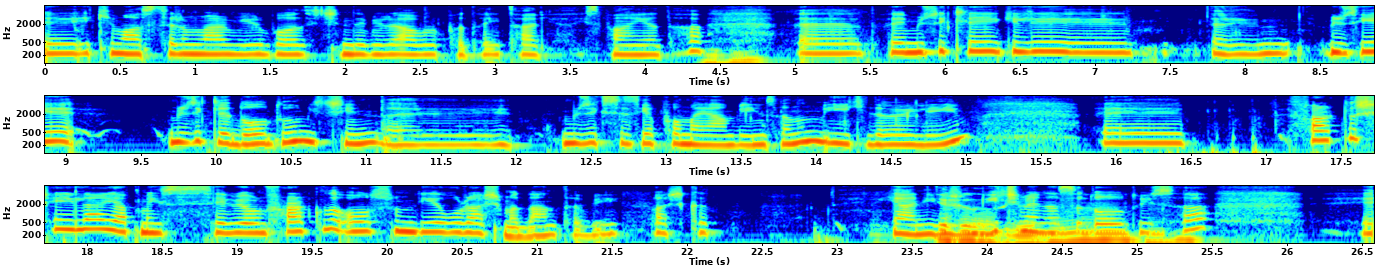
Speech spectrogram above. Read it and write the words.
E, iki master'ım var, biri Boğaziçi'nde, biri Avrupa'da, İtalya, İspanya'da. E, ve müzikle ilgili e, müziğe müzikle doğduğum için e, müziksiz yapamayan bir insanım. İyi ki de öyleyim. E, farklı şeyler yapmayı seviyorum. Farklı olsun diye uğraşmadan tabii. Başka yani Yaşadığınız içime gibi. nasıl dolduysa e,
